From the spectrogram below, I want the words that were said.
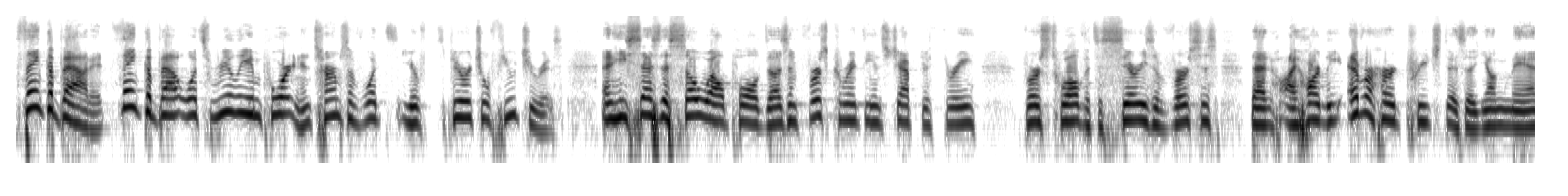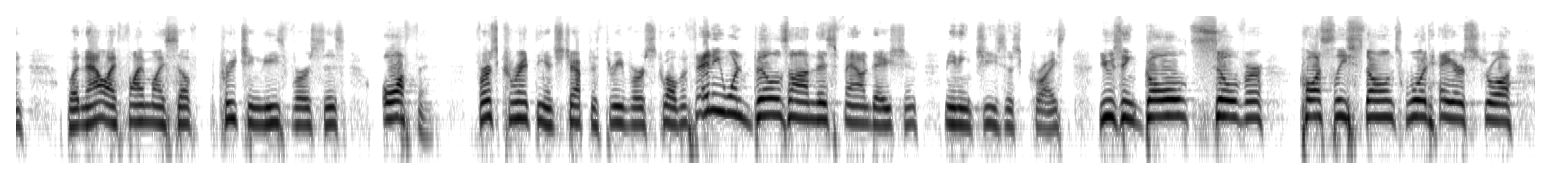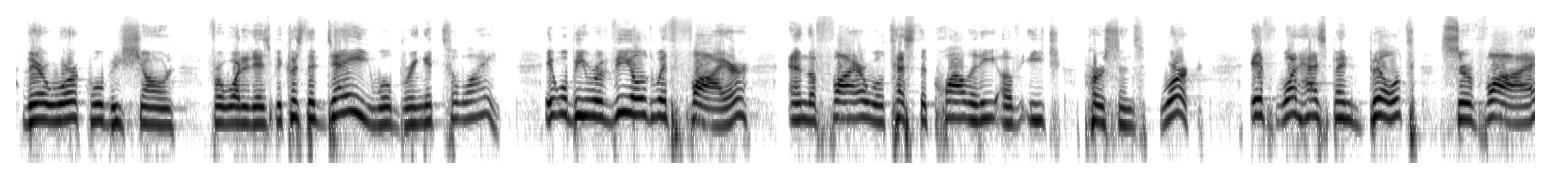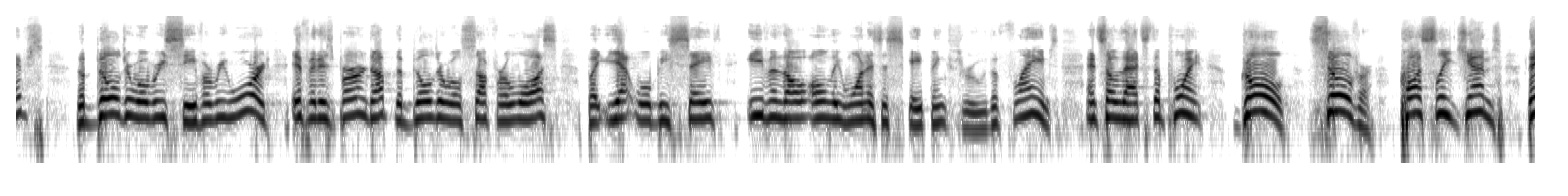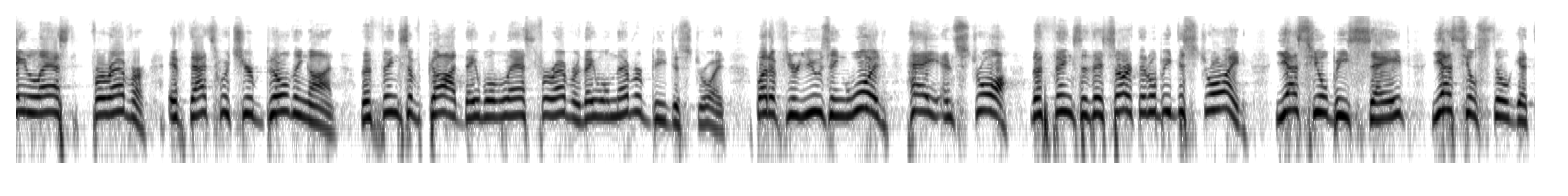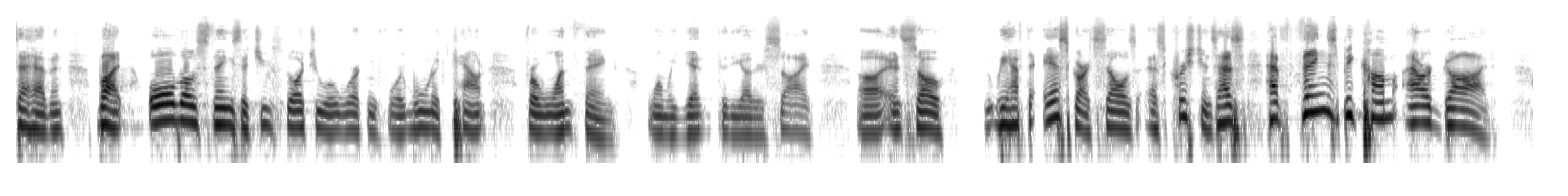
Think about it. Think about what's really important in terms of what your spiritual future is. And he says this so well, Paul does, in 1 Corinthians chapter 3, verse 12. It's a series of verses that I hardly ever heard preached as a young man, but now I find myself preaching these verses often. 1 Corinthians chapter 3 verse 12 If anyone builds on this foundation meaning Jesus Christ using gold silver costly stones, wood, hay, or straw, their work will be shown for what it is because the day will bring it to light. It will be revealed with fire, and the fire will test the quality of each person's work. If what has been built survives, the builder will receive a reward. If it is burned up, the builder will suffer loss, but yet will be saved, even though only one is escaping through the flames. And so that's the point gold, silver, costly gems, they last forever. If that's what you're building on, the things of God, they will last forever. They will never be destroyed. But if you're using wood, hay, and straw, the things of this earth, it'll be destroyed. Yes, you'll be saved. Yes, you'll still get to heaven. But all those things that you thought you were working for won't account for one thing when we get to the other side. Uh, and so we have to ask ourselves as Christians has, have things become our God?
